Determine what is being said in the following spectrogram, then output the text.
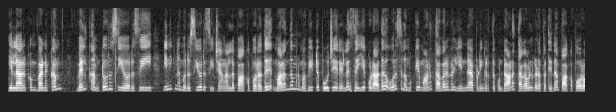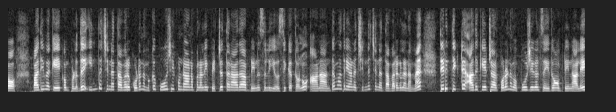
எல்லாருக்கும் வணக்கம். வெல்கம் டு ருசியோ ருசி. இன்றைக்கி நம்ம ருசியோ ருசி சேனலில் பார்க்க போகிறது மறந்தும் நம்ம வீட்டு பூஜை அறையில் செய்யக்கூடாத ஒரு சில முக்கியமான தவறுகள் என்ன அப்படிங்கிறதுக்கு உண்டான தகவல்களை பற்றி தான் பார்க்க போகிறோம் பதிவை கேட்கும் பொழுது இந்த சின்ன தவறு கூட நமக்கு பூஜைக்குண்டான பலனை பெற்றுத்தராதா அப்படின்னு சொல்லி யோசிக்க தோணும். ஆனால் அந்த மாதிரியான சின்ன சின்ன தவறுகளை நம்ம திருத்திக்கிட்டு அதுக்கேற்றாற் போல் நம்ம பூஜைகள் செய்தோம் அப்படின்னாலே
